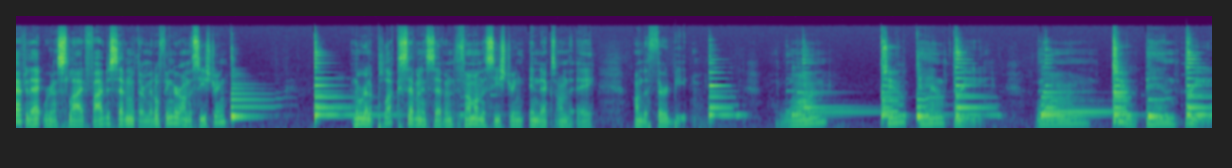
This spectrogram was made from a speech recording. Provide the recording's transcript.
After that, we're going to slide five to seven with our middle finger on the C string. And then we're going to pluck seven and seven, thumb on the C string, index on the A on the third beat. One, two, and three. One, two, and three.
